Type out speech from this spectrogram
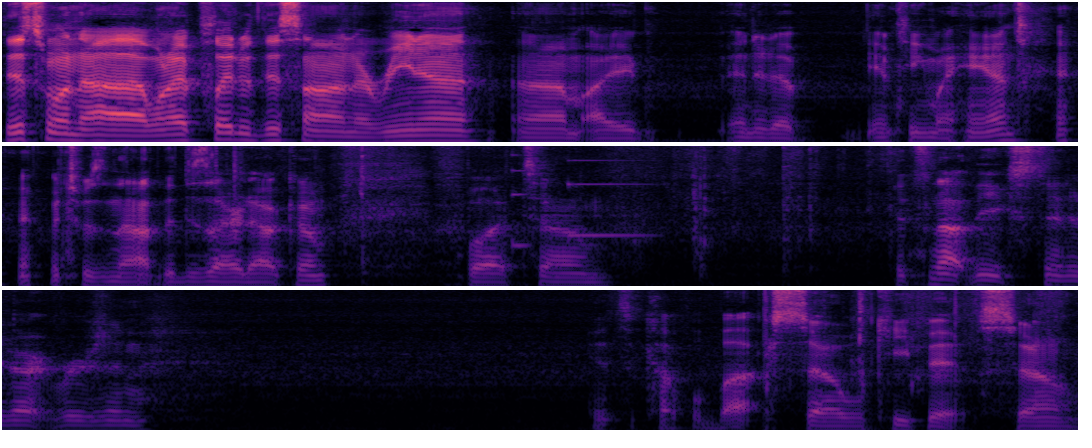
This one, uh, when I played with this on Arena, um, I ended up emptying my hand, which was not the desired outcome. But um, it's not the extended art version. It's a couple bucks, so we'll keep it. So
